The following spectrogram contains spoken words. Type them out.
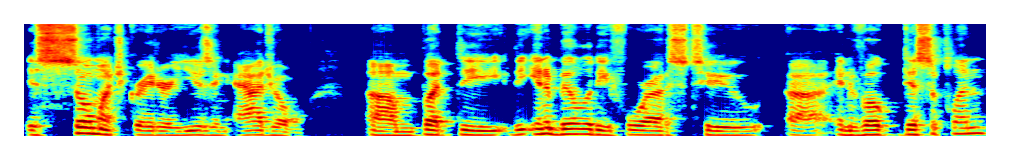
is so much greater using agile um, but the the inability for us to uh, invoke discipline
